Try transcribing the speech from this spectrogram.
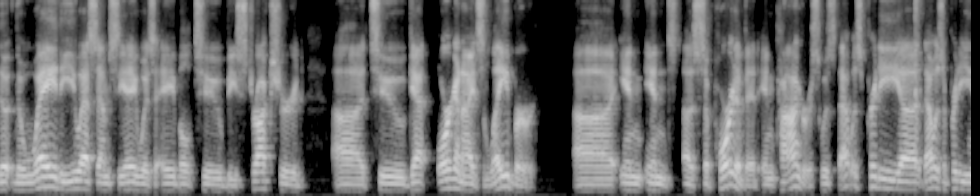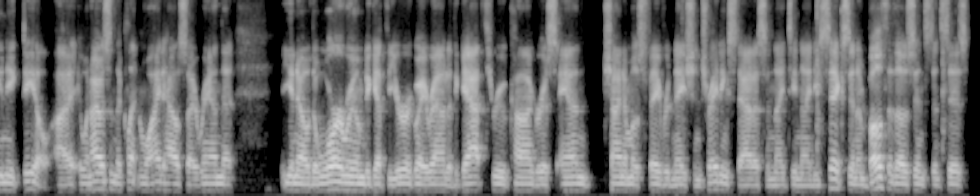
the the way the USMCA was able to be structured uh, to get organized labor uh, in in support of it in Congress was that was pretty that was a pretty unique deal. I, when I was in the Clinton White House, I ran the you know, the war room to get the Uruguay round of the GATT through Congress and China most favored nation trading status in 1996. And in both of those instances,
